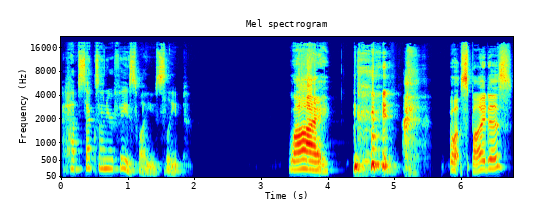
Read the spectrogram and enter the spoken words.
have sex on your face while you sleep. Why? What, spiders?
